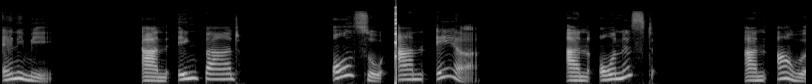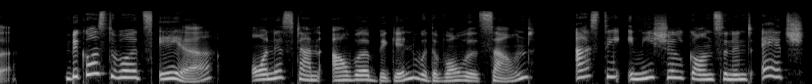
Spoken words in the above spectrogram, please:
enemy, an inkpad, also an heir, an honest, an hour. Because the words heir, honest and hour begin with the vowel sound, as the initial consonant H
